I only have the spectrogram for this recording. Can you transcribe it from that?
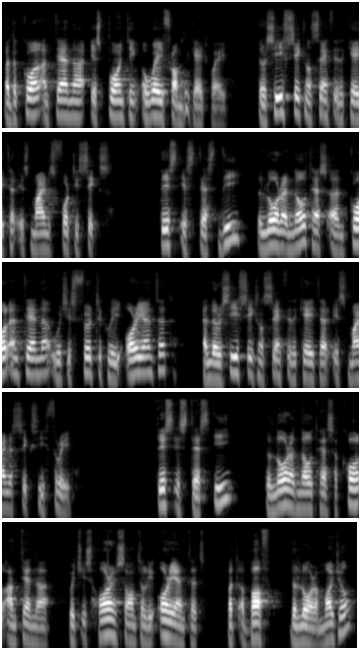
but the coil antenna is pointing away from the gateway. The received signal strength indicator is minus 46. This is test D. The LoRa node has a coil antenna which is vertically oriented and the received signal strength indicator is minus 63. This is test E. The LoRa node has a coil antenna which is horizontally oriented but above the LoRa module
